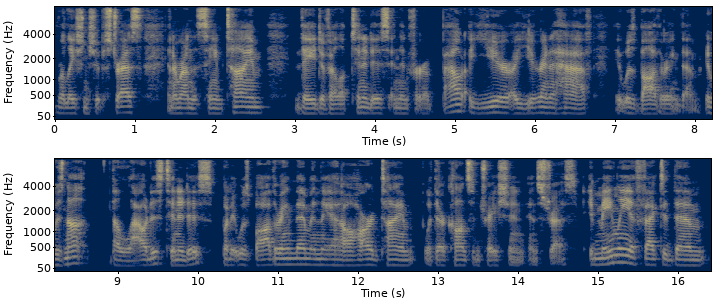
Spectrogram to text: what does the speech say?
relationship stress. And around the same time, they developed tinnitus. And then for about a year, a year and a half, it was bothering them. It was not the loudest tinnitus, but it was bothering them and they had a hard time with their concentration and stress. It mainly affected them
